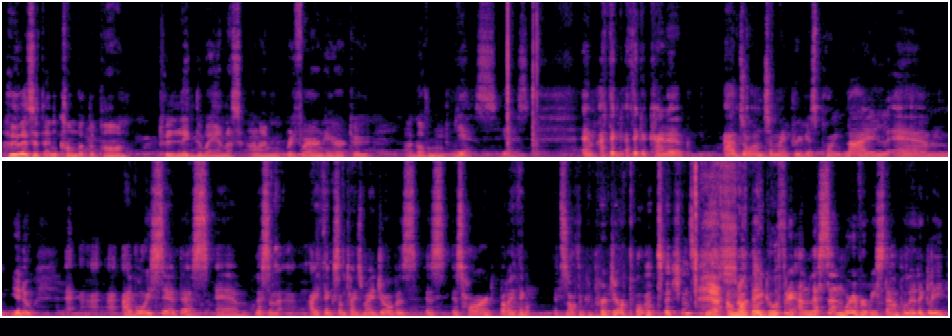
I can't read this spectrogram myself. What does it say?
who is it incumbent upon to lead the way in this, and I'm referring here to a government. Yes, yes. Um, I think I think it kind of adds on to my previous point, Niall. Um, you know, I, I've always said this. Um, listen, I think sometimes my job is is, is hard, but I think it's nothing compared to our politicians Yes, and what they go through. And listen, wherever we stand politically,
